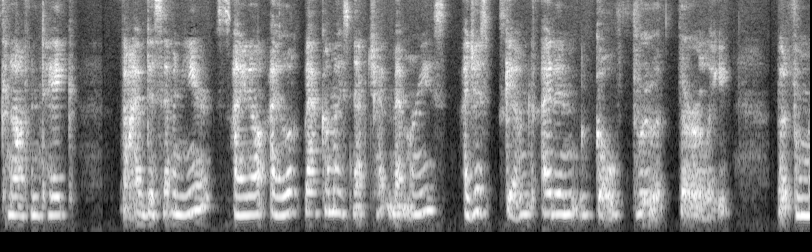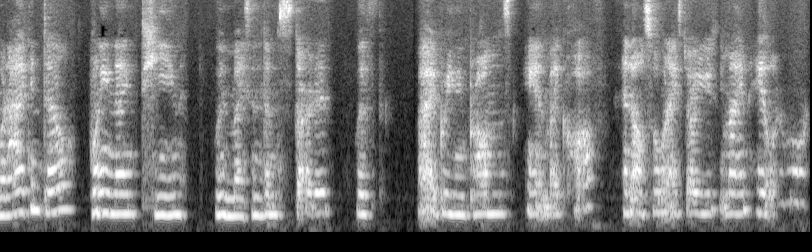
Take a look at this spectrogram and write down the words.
can often take five to seven years. I know I look back on my Snapchat memories. I just skimmed. I didn't go through it thoroughly. But from what I can tell, 2019, when my symptoms started with my breathing problems and my cough, and also when I started using my inhaler more.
